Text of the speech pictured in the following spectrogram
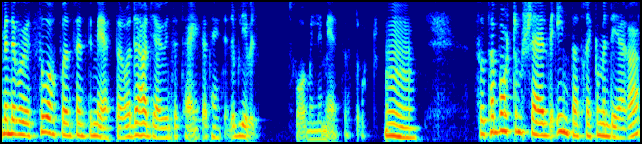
Men det var ju ett sår på en centimeter och det hade jag ju inte tänkt. Jag tänkte det blir väl två millimeter stort. Mm. Så ta bort dem själv, inte att rekommendera.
